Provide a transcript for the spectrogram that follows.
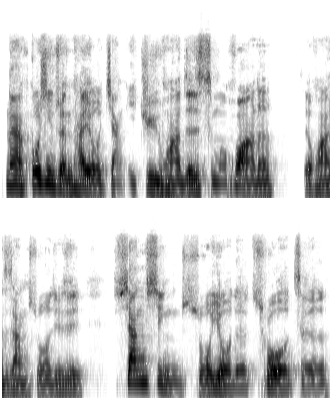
那郭幸存他有讲一句话，这是什么话呢？这话是这样说，就是相信所有的挫折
